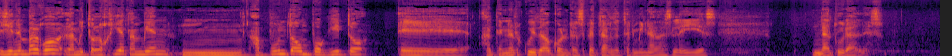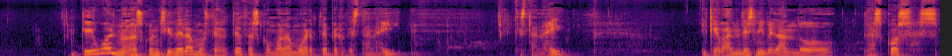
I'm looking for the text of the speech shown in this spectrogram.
Y sin embargo, la mitología también mm, apunta un poquito eh, a tener cuidado con respetar determinadas leyes naturales, que igual no las consideramos certezas como la muerte, pero que están ahí, que están ahí, y que van desnivelando las cosas.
